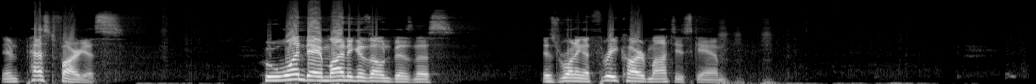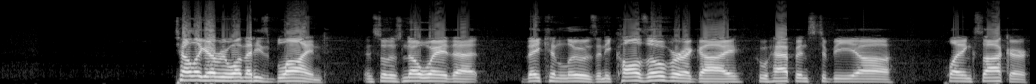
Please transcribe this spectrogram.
named Pest Vargas, who one day minding his own business is running a three card Monty scam. Telling everyone that he's blind, and so there's no way that they can lose. And he calls over a guy who happens to be uh, playing soccer,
